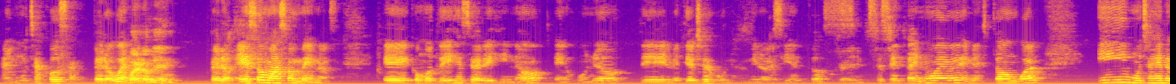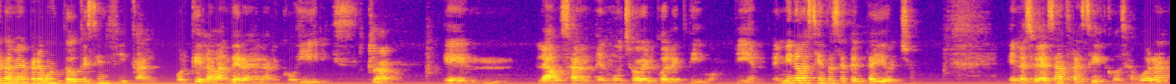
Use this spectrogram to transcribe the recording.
hay muchas cosas, pero bueno, Bueno, bien. pero eso más o menos. Eh, como te dije, se originó en junio del 28 de junio de 1969 en Stonewall. Y mucha gente también preguntó qué significa, por qué la bandera del arco iris. Claro. La usan en mucho el colectivo. Bien, en 1978, en la ciudad de San Francisco, ¿se acuerdan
